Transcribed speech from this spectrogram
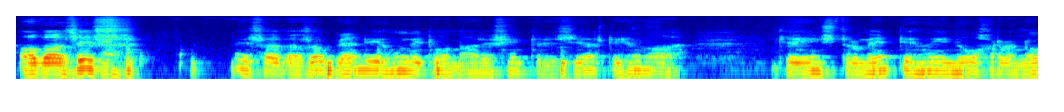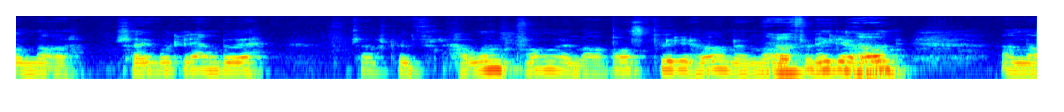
Aber es ist, ist halt auch so, wenn ich habe mich da narrisch interessiert, ich habe die Instrumente habe ich nacheinander selber gelernt. Du sagst, du Hauen gefangen, dann Bassflügel hauen, dann Ja, Flügel ja. Und dann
